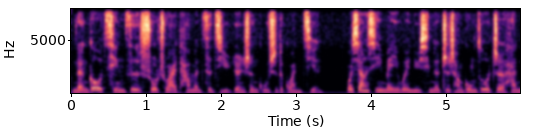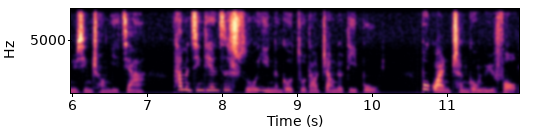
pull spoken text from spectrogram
能够亲自说出来他们自己人生故事的关键。我相信每一位女性的职场工作者和女性创业家，她们今天之所以能够做到这样的地步，不管成功与否，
